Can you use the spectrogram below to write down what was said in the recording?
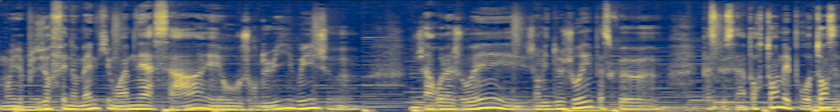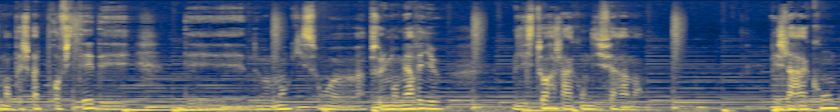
Moi, il y a plusieurs phénomènes qui m'ont amené à ça et aujourd'hui, oui, j'ai un rôle à jouer et j'ai envie de jouer parce que parce que c'est important, mais pour autant, ça m'empêche pas de profiter des, des, moments qui sont euh, absolument merveilleux. Mais l'histoire, je la raconte différemment. Et je la raconte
